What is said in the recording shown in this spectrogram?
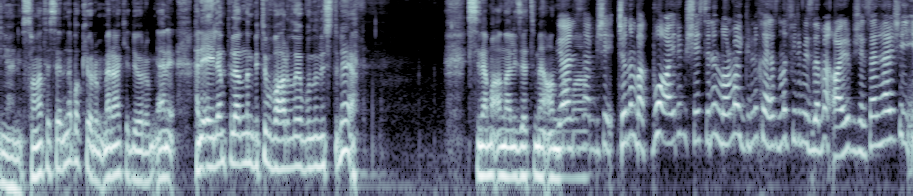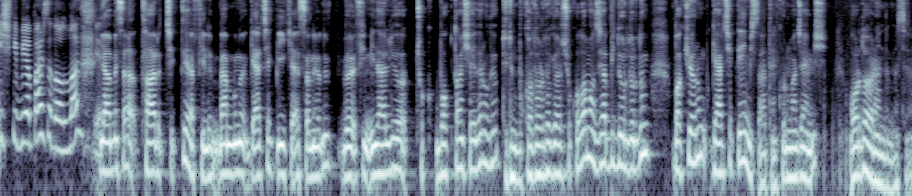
Yani sanat eserine bakıyorum, merak ediyorum. Yani hani eylem planının bütün varlığı bunun üstüne ya. Sinema analiz etme, anlama. Yani sen bir şey canım bak bu ayrı bir şey. Senin normal günlük hayatında film izleme ayrı bir şey. Sen her şeyi iş gibi yaparsan olmaz ki. Ya mesela Tarık çıktı ya film. Ben bunu gerçek bir hikaye sanıyordum. Böyle film ilerliyor. Çok boktan şeyler oluyor. Dedim bu kadar da gerçek olamaz ya. Bir durdurdum. Bakıyorum gerçek değilmiş zaten. Kurmacaymış. Orada öğrendim mesela.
